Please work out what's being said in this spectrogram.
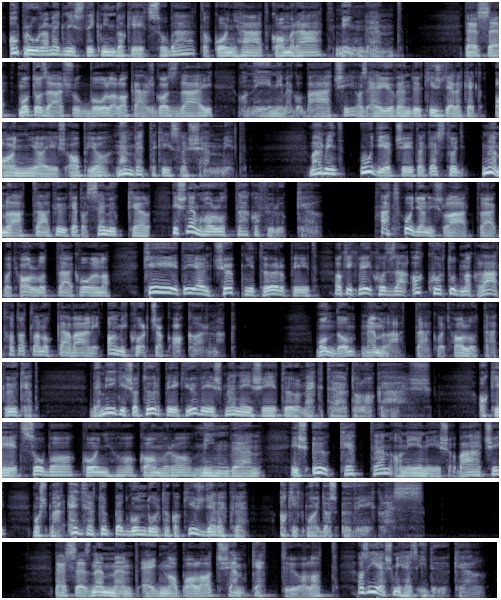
Apróra megnézték mind a két szobát, a konyhát, kamrát, mindent. Persze motozásukból a lakás gazdái, a néni meg a bácsi, az eljövendő kisgyerekek anyja és apja nem vettek észre semmit. Mármint úgy értsétek ezt, hogy nem látták őket a szemükkel, és nem hallották a fülükkel. Hát hogyan is látták, vagy hallották volna két ilyen csöpnyi törpét, akik méghozzá akkor tudnak láthatatlanokká válni, amikor csak akarnak. Mondom, nem látták, vagy hallották őket, de mégis a törpék jövés-menésétől megtelt a lakás. A két szoba, konyha, kamra, minden, és ők ketten, a néni és a bácsi, most már egyre többet gondoltak a kisgyerekre, akik majd az övék lesz. Persze ez nem ment egy nap alatt, sem kettő alatt, az ilyesmihez idő kell.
